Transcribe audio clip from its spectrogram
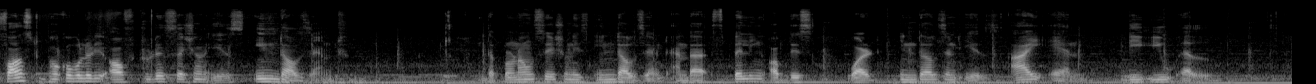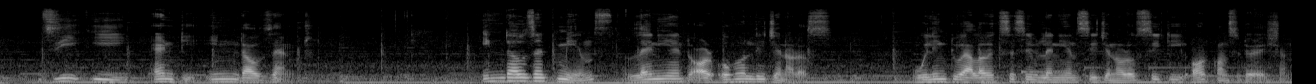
First vocabulary of today's session is indulgent. The pronunciation is indulgent, and the spelling of this word indulgent is I N D U L G E N T, indulgent. Indulgent means lenient or overly generous, willing to allow excessive leniency, generosity, or consideration.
